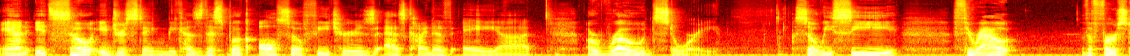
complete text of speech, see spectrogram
And it's so interesting because this book also features as kind of a uh, a road story. So we see throughout the first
